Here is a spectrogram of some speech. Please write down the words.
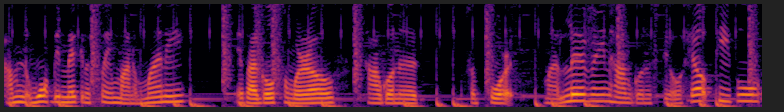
I won't be making the same amount of money if I go somewhere else. How I'm going to support my living, how I'm going to still help people.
